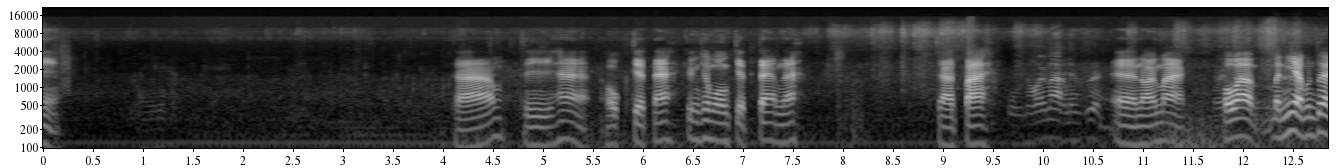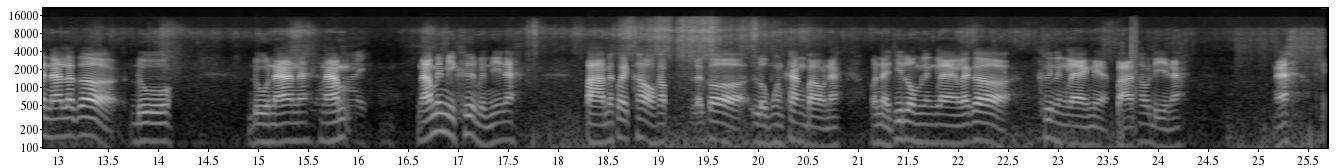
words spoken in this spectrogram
นี่สามสี่ห้าหกเจ็ดนะ ครึ่งชั่วโมงเจ็ดแต้มนะ จัดไปโอ้น้อยมากเลยเพื่อนเออน้อยมาก เพราะว่ามันเงียบเพื่อนๆนะ แล้วก็ดูดูน้ำนะ น้ำ ตายน้ำไม่มีคลื่นแบบนี้นะปลาไม่ค่อยเข้าครับ แล้วก็ลมค่อนข้างเบานะวันไหนที่ลมแรงๆ แล้วก็คลื่นแรงๆเนี่ยปลาเข้าดีนะนะโอเค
